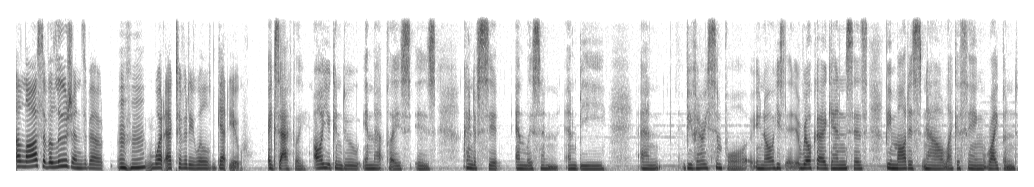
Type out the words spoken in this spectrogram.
a, loss of illusions about mm-hmm. what activity will get you. Exactly. All you can do in that place is kind of sit and listen and be and be very simple. You know, he's, Rilke again says, Be modest now, like a thing ripened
